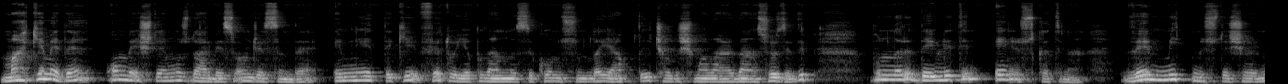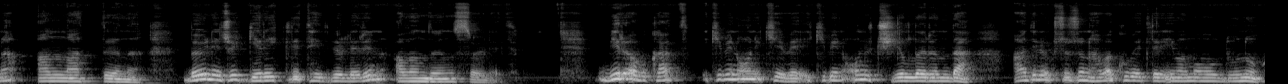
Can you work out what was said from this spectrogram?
Mahkemede 15 Temmuz darbesi öncesinde emniyetteki FETÖ yapılanması konusunda yaptığı çalışmalardan söz edip bunları devletin en üst katına ve MİT müsteşarına anlattığını, böylece gerekli tedbirlerin alındığını söyledi. Bir avukat 2012 ve 2013 yıllarında Adil Öksüz'ün hava kuvvetleri imamı olduğunu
